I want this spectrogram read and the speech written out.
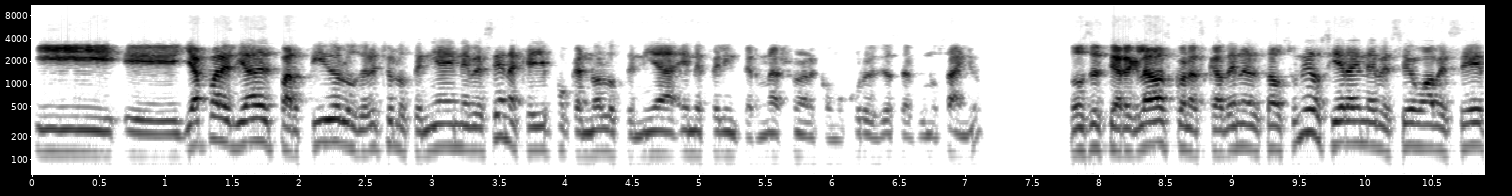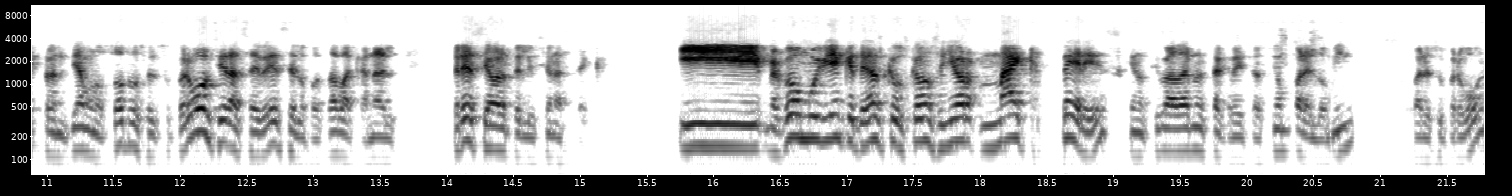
y eh, ya para el día del partido los derechos los tenía NBC, en aquella época no los tenía NFL International como ocurre desde hace algunos años. Entonces te arreglabas con las cadenas de Estados Unidos, si era NBC o ABC, planteamos nosotros el Super Bowl, si era CBS lo pasaba a Canal 13 y ahora Televisión Azteca. Y me acuerdo muy bien que teníamos que buscar a un señor Mike Pérez, que nos iba a dar nuestra acreditación para el domingo, para el Super Bowl.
